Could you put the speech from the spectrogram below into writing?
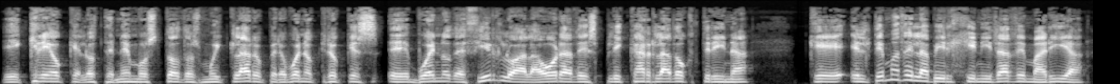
eh, creo que lo tenemos todos muy claro, pero bueno, creo que es eh, bueno decirlo a la hora de explicar la doctrina, que el tema de la virginidad de María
